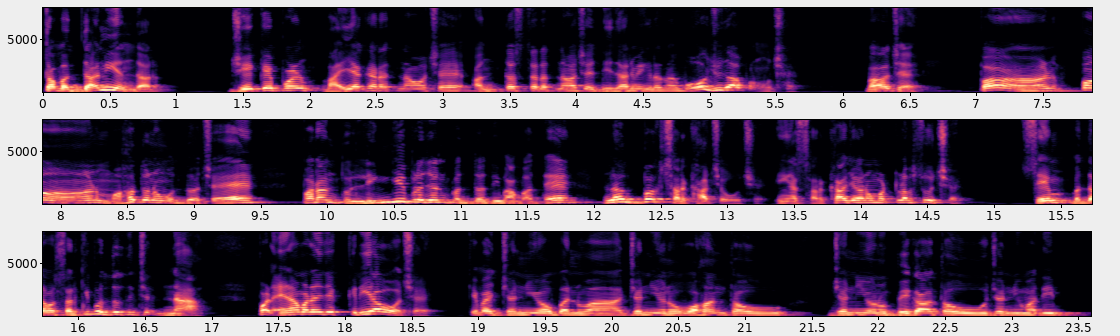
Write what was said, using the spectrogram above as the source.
તો આ બધાની અંદર જે કંઈ પણ બાહ્યાકાર રચનાઓ છે, અંતસ્થ રચનાઓ છે, દ્વિધાર્મિક રચનાઓ, બહુ જુદાપણું છે. બરાબર છે? પણ પણ મહત્વનો મુદ્દો છે, પરંતુ લિંગી પ્રજન પદ્ધતિ બાબતે લગભગ સરખા જેવું છે. અહીંયા સરખા જવાનો મતલબ શું છે? સેમ બધામાં સરખી પદ્ધતિ છે? ના. પણ એના માટે જે ક્રિયાઓ છે, કે ભાઈ જન્યુઓ બનવા જન્યુઓનું વહન થવું જન્યુઓનું ભેગા થવું, જન્યુમાંથી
